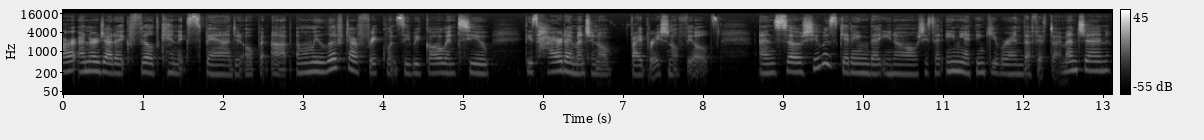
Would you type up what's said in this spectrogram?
our energetic field can expand and open up. And when we lift our frequency, we go into these higher dimensional vibrational fields. And so she was getting that, you know, she said, Amy, I think you were in the fifth dimension.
